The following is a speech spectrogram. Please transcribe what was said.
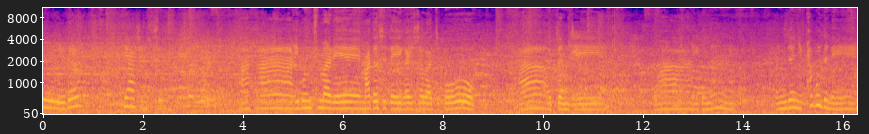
튤립의 히아신스. 아하. 이번 주말에 마더스데이가 있어가지고. 아, 어쩐지. 와, 이거는 완전히 파고드네.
